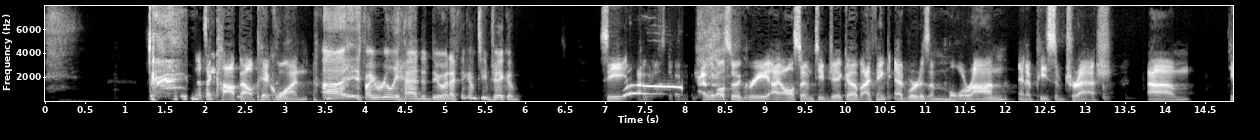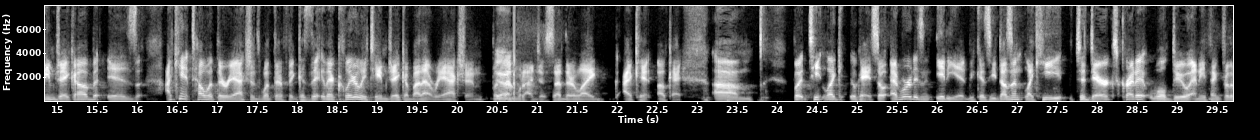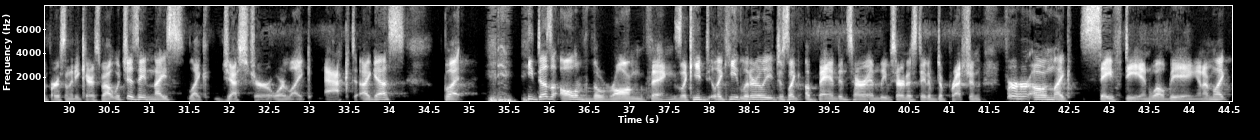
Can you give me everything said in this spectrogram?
That's a cop out. Pick one. uh if i really had to do it i think i'm team jacob See, I would, also, I would also agree. I also am Team Jacob. I think Edward is a moron and a piece of trash. Um, Team Jacob is. I can't tell what their reactions, what they're because they, they're clearly Team Jacob by that reaction. But Yeah. then what I just said, they're like, I can't. Okay, um, but te- like, okay, so Edward is an idiot because he doesn't like he. To Derek's credit, will do anything for the person that he cares about, which is a nice like gesture or like act, I guess. But he does all of the wrong things. Like he like he literally just like abandons her and leaves her in a state of depression for her own like safety and well-being. And I'm like,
